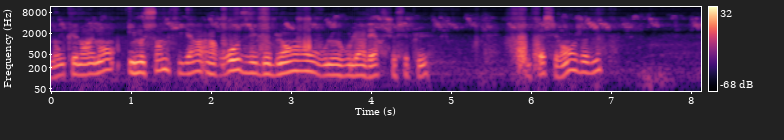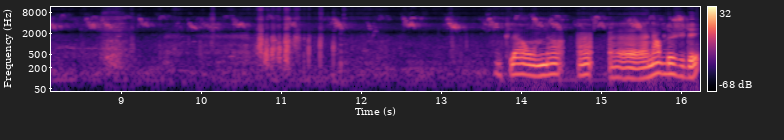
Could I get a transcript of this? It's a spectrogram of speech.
Donc euh, normalement, il me semble qu'il y a un rose et deux blancs ou l'inverse, je sais plus. Donc ça c'est vraiment joli. Donc là on a un arbre de Judée.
